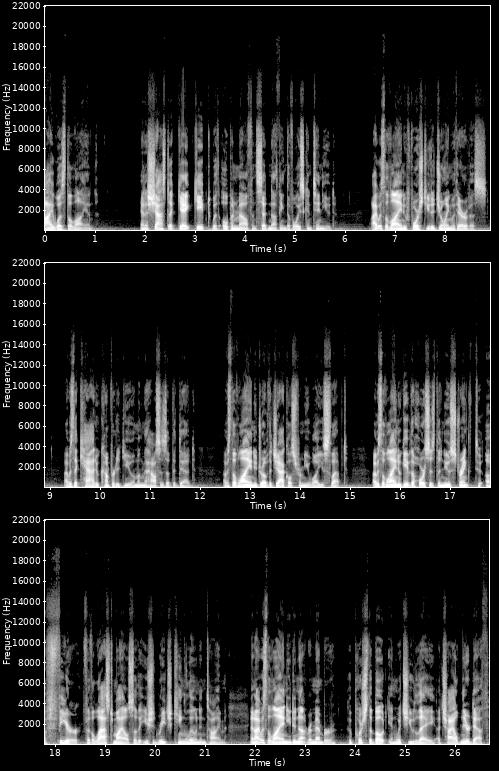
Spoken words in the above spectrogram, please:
I was the lion. And as Shasta gaped with open mouth and said nothing, the voice continued. I was the lion who forced you to join with Aravis. I was the cat who comforted you among the houses of the dead. I was the lion who drove the jackals from you while you slept. I was the lion who gave the horses the new strength to, of fear for the last mile so that you should reach King Lune in time. And I was the lion you do not remember, who pushed the boat in which you lay, a child near death,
